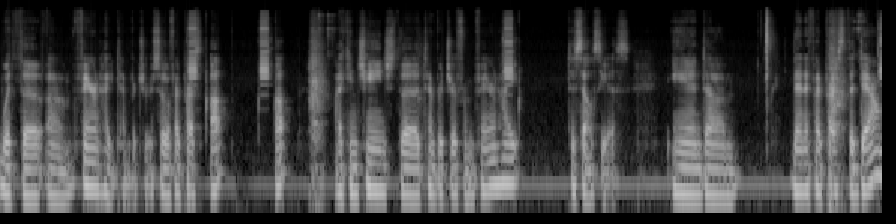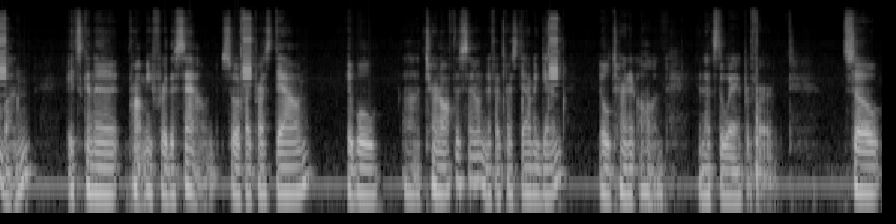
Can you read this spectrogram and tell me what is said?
with the um, Fahrenheit temperature. So if I press up, up, I can change the temperature from Fahrenheit to Celsius. And um, then if I press the down button, it's going to prompt me for the sound. So if I press down, it will uh, turn off the sound, and if I press down again, it will turn it on, and that's the way I prefer. So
